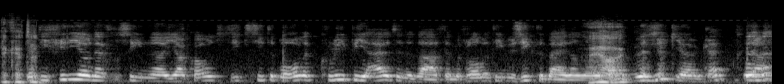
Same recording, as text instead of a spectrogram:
ik heb ik heb er, die video net gezien, eh Jacco. Het ziet, ziet er behoorlijk creepy uit inderdaad. En vooral met die muziek erbij dan. Ja, muziekje ook, hè? ja,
